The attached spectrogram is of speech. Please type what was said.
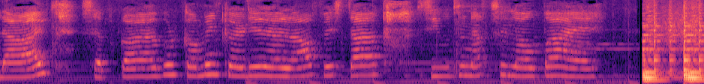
लाइक सब्सक्राइब और कमेंट कर देना see you the next vlog bye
